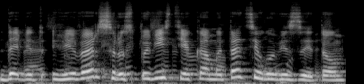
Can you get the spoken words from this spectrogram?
Девід Віверс розповість, яка мета цього візиту.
